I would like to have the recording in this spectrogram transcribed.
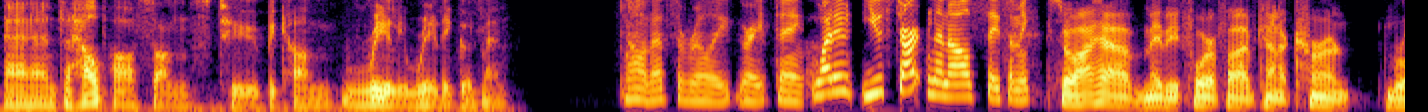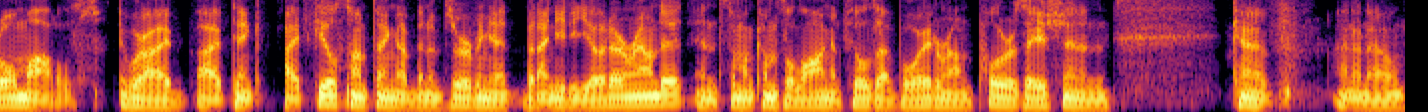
and to help our sons to become really, really good men. Oh, that's a really great thing. Why don't you start and then I'll say something? So I have maybe four or five kind of current role models where I, I think I feel something, I've been observing it, but I need a Yoda around it. And someone comes along and fills that void around polarization and kind of, I don't know,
